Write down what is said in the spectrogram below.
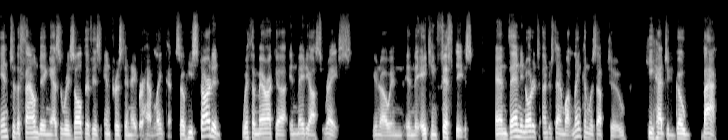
into the founding as a result of his interest in Abraham Lincoln. So he started with America in medias res, you know, in, in the 1850s. And then, in order to understand what Lincoln was up to, he had to go back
